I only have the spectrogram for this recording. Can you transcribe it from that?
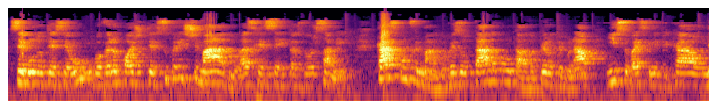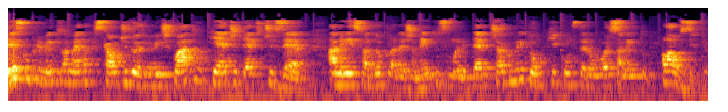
Segundo o TCU, o governo pode ter superestimado as receitas do orçamento. Caso confirmado o resultado apontado pelo tribunal, isso vai significar um descumprimento da meta fiscal de 2024, que é de déficit zero. A ministra do Planejamento, Simone Tebet, argumentou que considerou o orçamento plausível.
